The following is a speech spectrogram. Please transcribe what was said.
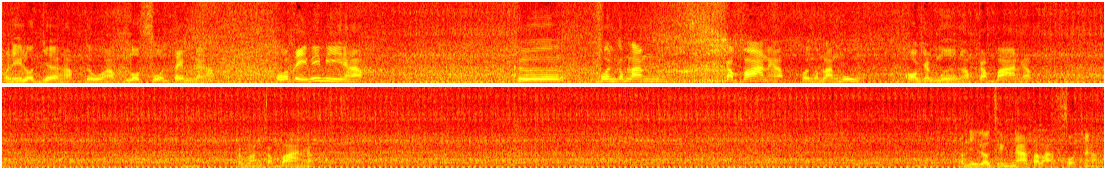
วันนี้รถเยอะครับดูครับรถสวนเต็มนะครับปกติไม่มีนะครับ คือคนกำลังกลับบ้านนะครับ คนกำลังมุ่งออกจากเมืองครับกลับบ้านครับกำลังกลับบ้านครับตอนนี้เราถึงหน้าตลาดสดนะครับ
